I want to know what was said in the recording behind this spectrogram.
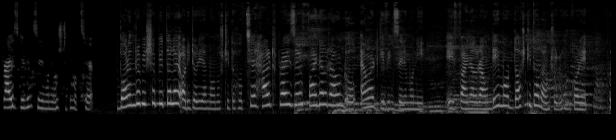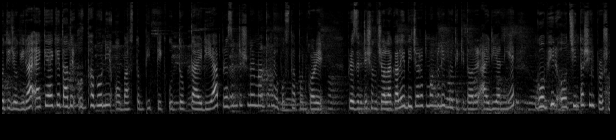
প্রাইজ গিভিং সেরিমনি অনুষ্ঠিত হচ্ছে। বরেন্দ্র বিশ্ববিদ্যালয় অডিটোরিয়ামে অনুষ্ঠিত হচ্ছে হার্ট প্রাইজের ফাইনাল রাউন্ড ও অ্যাওয়ার্ড গিভিং সেরেমনি। এই ফাইনাল রাউন্ডে মোট দশটি দল অংশগ্রহণ করে। প্রতিযোগীরা একে একে তাদের উদ্ভাবনী ও বাস্তব ভিত্তিক উদ্যোক্তা আইডিয়া প্রেজেন্টেশনের মাধ্যমে উপস্থাপন করে। প্রেজেন্টেশন চলাকালে বিচারক মণ্ডলী প্রতিটি দলের আইডিয়া নিয়ে গভীর ও চিন্তাশীল প্রশ্ন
